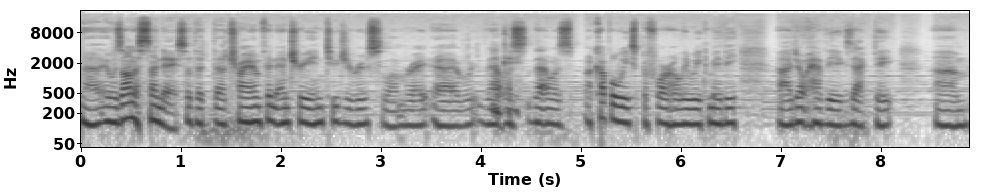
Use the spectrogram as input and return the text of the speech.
uh, it was on a Sunday, so the, the triumphant entry into Jerusalem, right? Uh, that Okay. was that was a couple weeks before Holy Week, maybe. I don't have the exact date. Um,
